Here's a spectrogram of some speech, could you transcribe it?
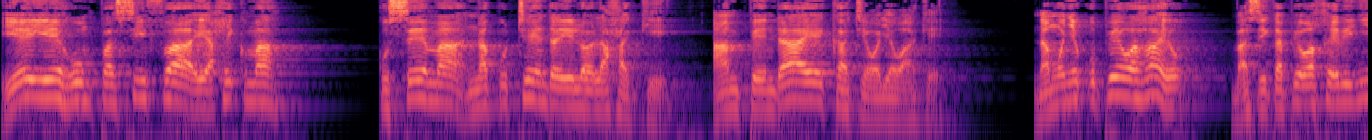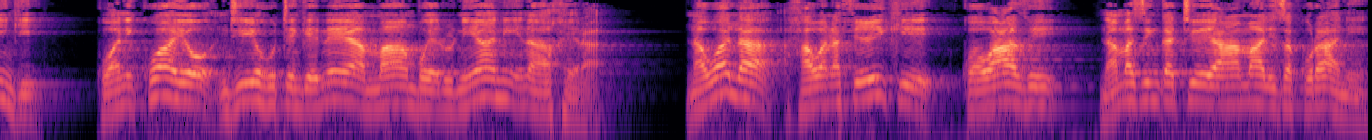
Yeye humpa sifa ya hikma kusema na kutenda lilo la haki, ampendaye kati ya waja wake. Na mwenye kupewa hayo, basi ikapewa kheri nyingi, kwani kwayo ndiyo hutengenea mambo ya duniani na akhera. Na wala hawanafiiki kwa wadhi na mazingatio ya amali za Kurani,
